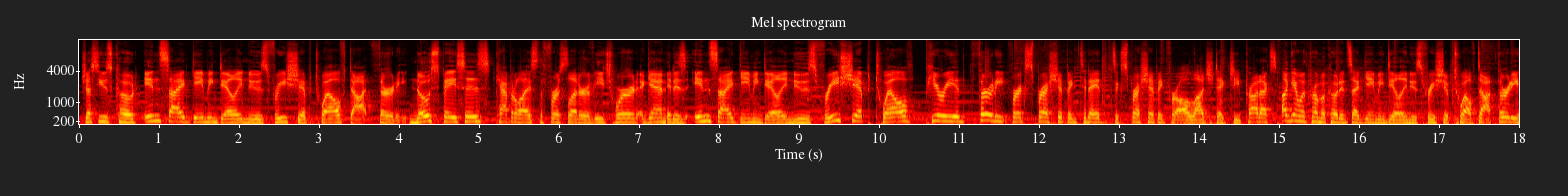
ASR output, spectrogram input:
Just use code Inside Gaming Daily News free ship 12.30. No spaces, capitalize the first letter of each word. Again, it is Inside Gaming Daily News free ship 12 period 30 for express shipping today. That's express shipping for all Logitech G products. Again with promo code Inside Gaming Daily News free ship 12.30.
